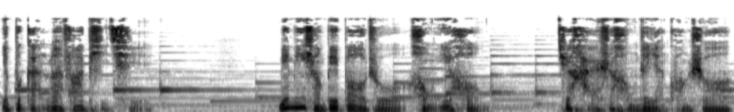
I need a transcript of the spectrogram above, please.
也不敢乱发脾气。明明想被抱住哄一哄，却还是红着眼眶说：“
